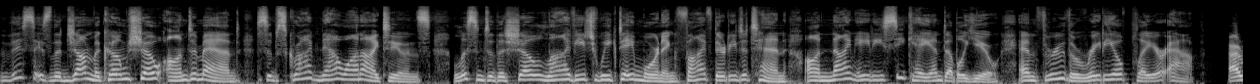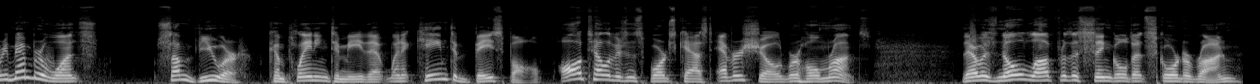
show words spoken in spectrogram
This is the Jon McComb Show on demand. Subscribe now on iTunes. Listen to the show live each weekday morning, 5:30 to 10 on 980 CKNW and through the Radio Player app. I remember once some viewer complaining to me that when it came to baseball, all television sportscast ever showed were home runs. There was no love for the single that scored a run,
